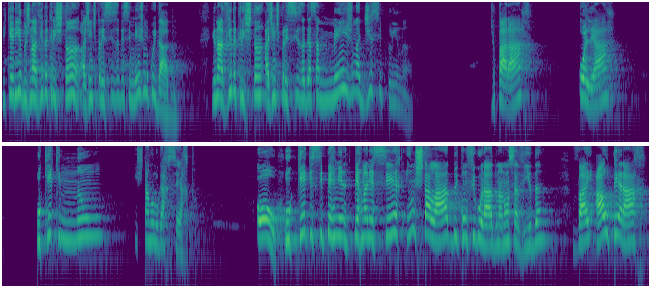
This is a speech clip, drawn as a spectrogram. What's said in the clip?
E queridos, na vida cristã a gente precisa desse mesmo cuidado. E na vida cristã a gente precisa dessa mesma disciplina de parar, olhar o que que não está no lugar certo? Ou o que que se permanecer instalado e configurado na nossa vida vai alterar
